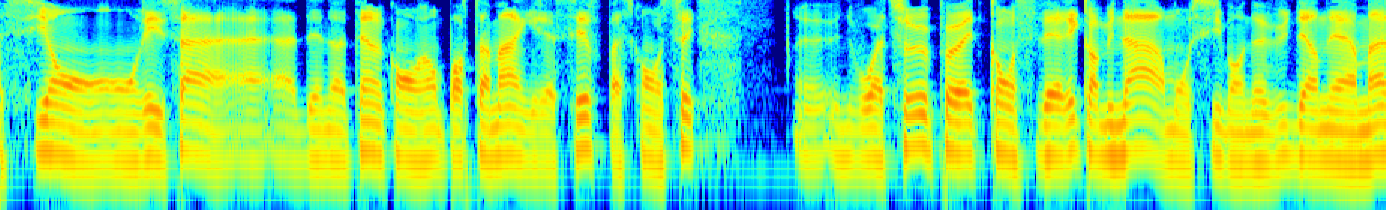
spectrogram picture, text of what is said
si on, réussit à, dénoter un comportement agressif, parce qu'on sait une voiture peut être considérée comme une arme aussi. on a vu dernièrement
